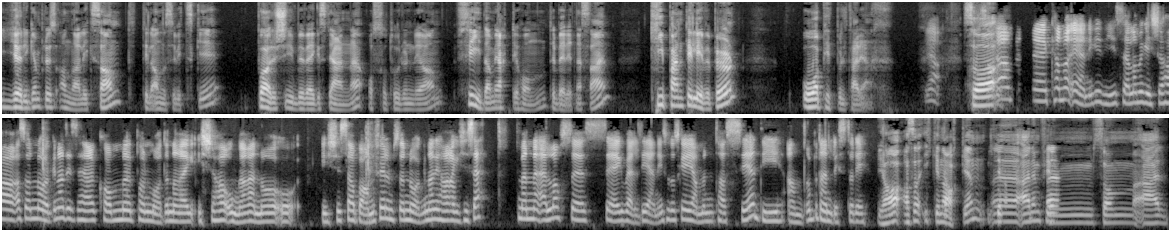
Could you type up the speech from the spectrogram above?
Jørgen pluss Anna Liksant til Anne Sewitsky. Bare sky beveger stjernene, også Torunn Lian. Frida med hjertet i hånden til Berit Nesheim. Keeperen til Liverpool. Og Pitbull-Terje. Ja. Så ja, Jeg kan være enig i de, selv om jeg ikke har altså Noen av disse her kommer på en måte når jeg ikke har unger ennå og ikke ser barnefilm, så noen av de har jeg ikke sett. Men ellers er jeg veldig enig, så da skal jeg jammen ta se de andre på den lista di. Ja, altså Ikke naken eh, er en film som er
